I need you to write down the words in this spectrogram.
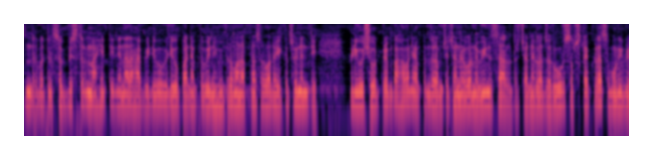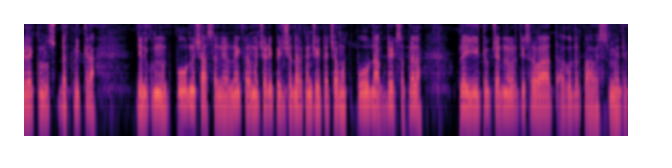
संदर्भातील सविस्तर माहिती देणारा हा व्हिडिओ व्हिडिओ पाहण्यापूर्वी नेहमीप्रमाणे आपल्या सर्वांना एकच विनंती व्हिडिओ शेवटपर्यंत पाहावा आणि आपण जर आमच्या चॅनलवर नवीन असाल तर चॅनलला जरूर सबस्क्राईब करा. समोरील बेल सुद्धा क्लिक करा. जेणेकरून महत्त्वपूर्ण शासन निर्णय कर्मचारी पेन्शनधारकांच्या हिताच्या महत्त्वपूर्ण अपडेट्स आपल्याला आपल्या यूट्यूब चॅनलवरती सर्वात अगोदर पाहाव्यास मिळतील.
